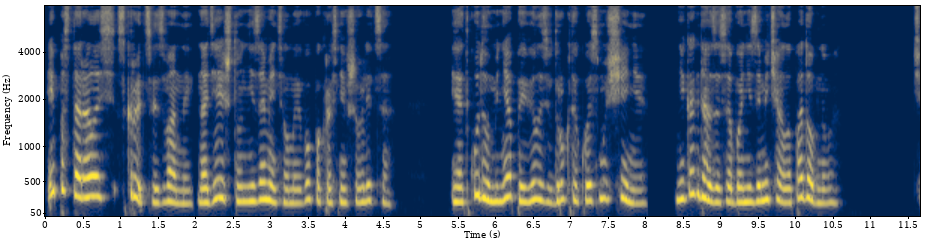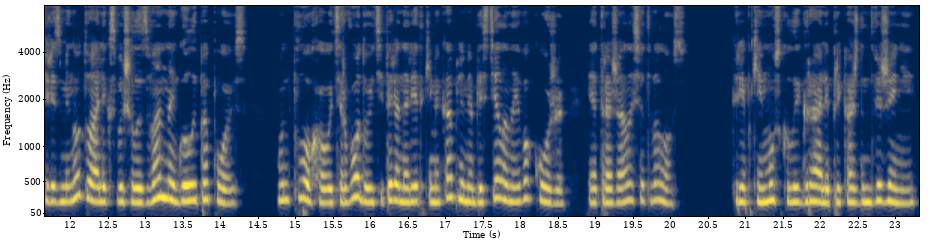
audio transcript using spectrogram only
и постаралась скрыться из ванной, надеясь, что он не заметил моего покрасневшего лица. И откуда у меня появилось вдруг такое смущение? Никогда за собой не замечала подобного. Через минуту Алекс вышел из ванной голый по пояс. Он плохо вытер воду, и теперь она редкими каплями блестела на его коже и отражалась от волос. Крепкие мускулы играли при каждом движении,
